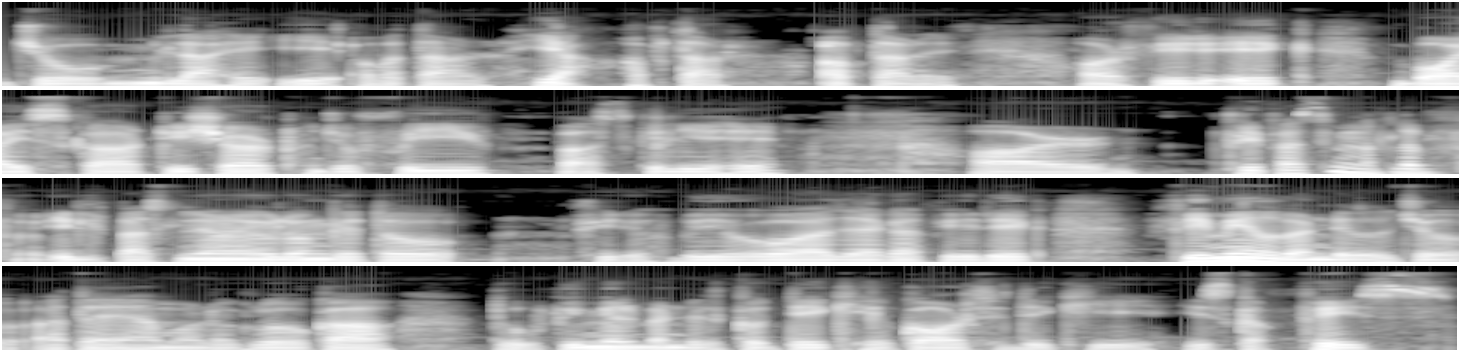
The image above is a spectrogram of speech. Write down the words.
जो मिला है ये अवतार, या अवतार अवतार है। और फिर एक बॉयज़ का टी शर्ट जो फ्री पास के लिए है। और फ्री पास मतलब पास लेने लोगे तो फिर भी वो आ जाएगा। फिर एक फ़ीमेल बंडल जो आता है हम लोगों का तो फीमेल बंडल को देखिए, गौर से देखिए इसका फेस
